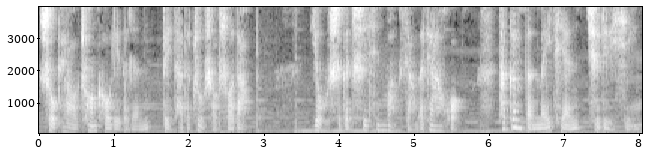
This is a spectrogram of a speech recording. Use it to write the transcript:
售票窗口里的人对他的助手说道：“又是个痴心妄想的家伙，他根本没钱去旅行。”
